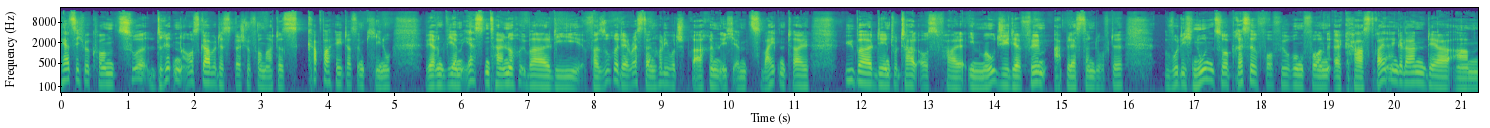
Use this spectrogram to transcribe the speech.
Herzlich willkommen zur dritten Ausgabe des Special-Formates Kappa Haters im Kino. Während wir im ersten Teil noch über die Versuche der Wrestler in Hollywood sprachen, ich im zweiten Teil über den Totalausfall Emoji der Film ablästern durfte, wurde ich nun zur Pressevorführung von äh, Cars 3 eingeladen, der am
